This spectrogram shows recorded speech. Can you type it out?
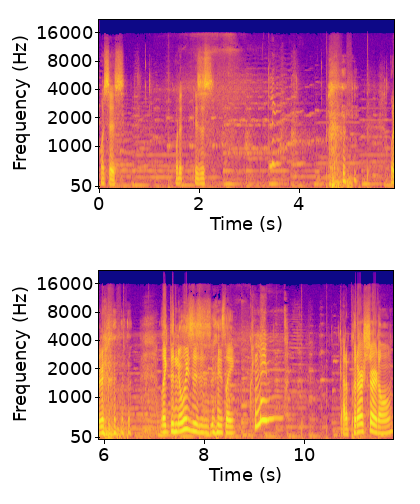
What's this? What is, is this? what are like the noises is, is like clim. Gotta put our shirt on.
